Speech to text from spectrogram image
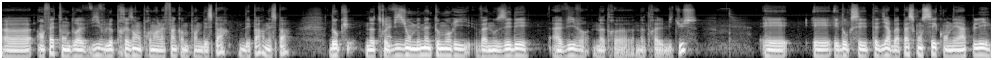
Euh, en fait, on doit vivre le présent en prenant la fin comme point de départ, départ n'est-ce pas? Donc, notre Ouais. vision memento mori va nous aider à vivre notre, notre habitus. Et, et, et donc, c'est-à-dire, bah, parce qu'on sait qu'on est appelé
